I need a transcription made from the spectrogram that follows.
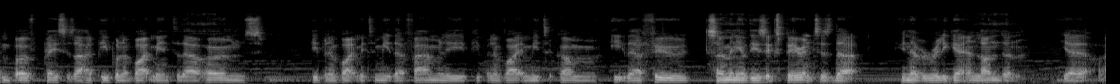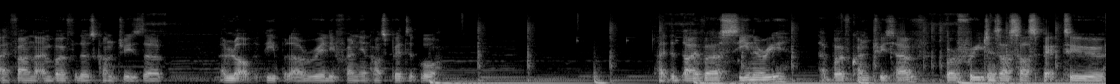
in both places I had people invite me into their homes people invite me to meet their family people invited me to come eat their food so many of these experiences that you never really get in London yeah I found that in both of those countries that a lot of the people are really friendly and hospitable like the diverse scenery that both countries have. Both regions are suspect to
